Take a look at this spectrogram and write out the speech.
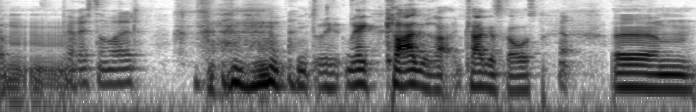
ähm, Per Rechtsanwalt. direkt Klage, Klage ist raus. Ja. Ähm,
